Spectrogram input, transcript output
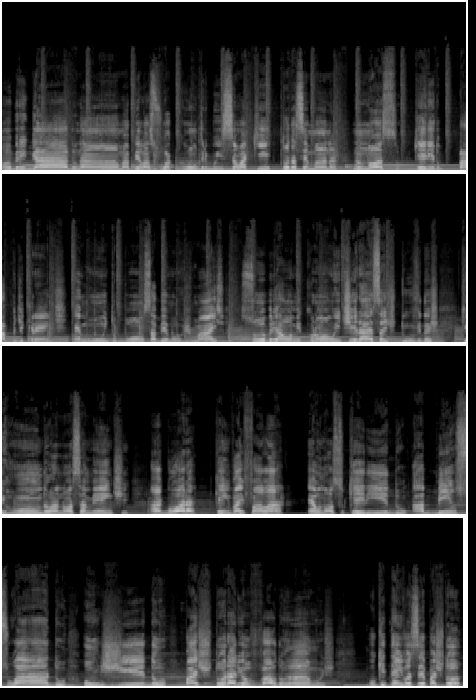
Obrigado, Naama, pela sua contribuição aqui toda semana no nosso querido Papo de Crente. É muito bom sabermos mais sobre a Omicron e tirar essas dúvidas que rondam a nossa mente. Agora, quem vai falar é o nosso querido, abençoado, ungido, pastor Ariovaldo Ramos. O que tem você, pastor,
